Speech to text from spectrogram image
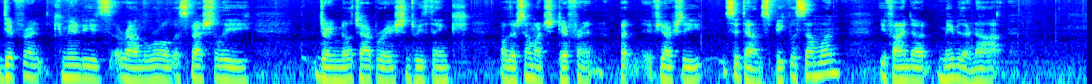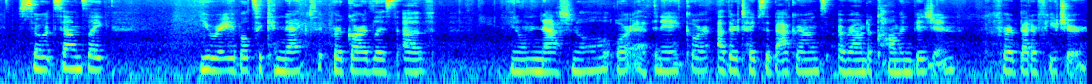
different communities around the world, especially during military operations, we think, oh, they're so much different. But if you actually sit down and speak with someone, you find out maybe they're not. So it sounds like you were able to connect regardless of you know national or ethnic or other types of backgrounds around a common vision for a better future.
